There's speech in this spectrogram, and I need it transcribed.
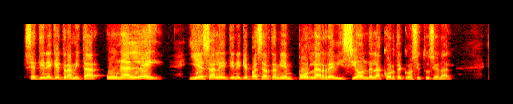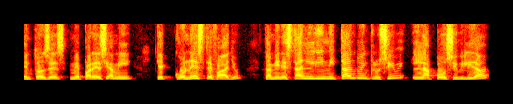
se tiene que tramitar una ley y esa ley tiene que pasar también por la revisión de la Corte Constitucional. Entonces, me parece a mí que con este fallo también están limitando inclusive la posibilidad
